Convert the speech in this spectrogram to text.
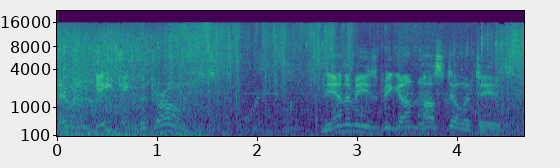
They're engaging the drones. The enemy's begun hostilities.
